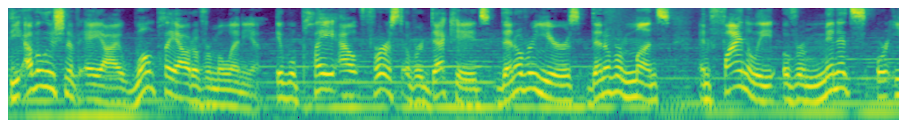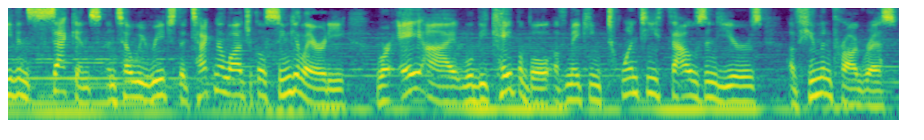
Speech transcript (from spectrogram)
The evolution of AI won't play out over millennia. It will play out first over decades, then over years, then over months, and finally over minutes or even seconds until we reach the technological singularity where AI will be capable of making 20,000 years of human progress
